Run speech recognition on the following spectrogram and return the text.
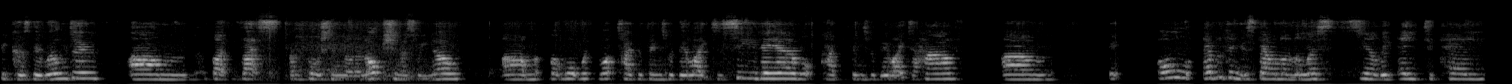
because they will do. Um, but that's unfortunately not an option, as we know. Um, but what would, what type of things would they like to see there? What type of things would they like to have? Um, all everything is down on the lists. You know, the A to K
